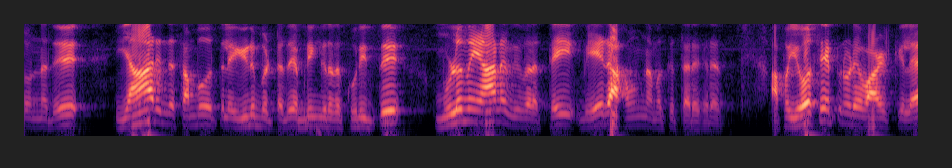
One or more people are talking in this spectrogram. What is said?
சொன்னது? யார் இந்த சம்பவத்தில் ஈடுபட்டது அப்படிங்கிறத குறித்து முழுமையான விவரத்தை வேதாகமும் நமக்கு தருகிறது. அப்போ யோசேப்பினுடைய வாழ்க்கையில்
